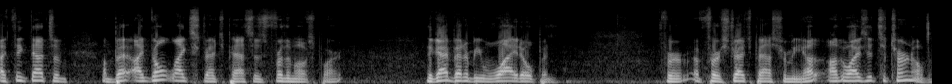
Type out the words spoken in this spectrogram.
I think that's a I don't like stretch passes for the most part. The guy better be wide open for for a stretch pass for me. Otherwise, it's a turnover.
